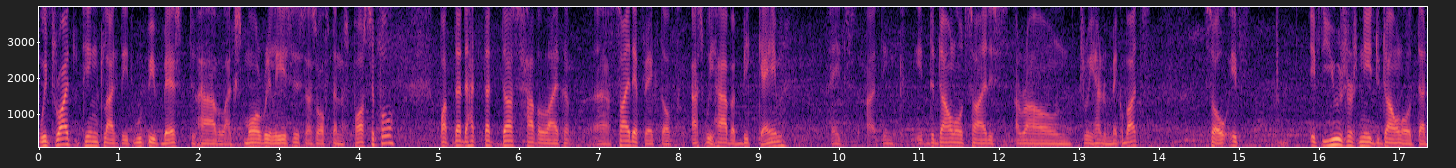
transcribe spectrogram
We try to think like it would be best to have like small releases as often as possible. But that that does have a, like a, a side effect of as we have a big game, it's I think it, the download side is around 300 megabytes. So if if the users need to download that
